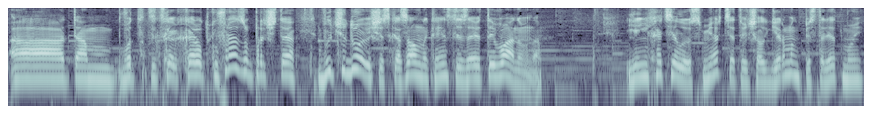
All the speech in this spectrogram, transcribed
А, там, вот короткую фразу прочитаю. «Вы чудовище», — сказала, наконец, Елизавета Ивановна. «Я не хотел ее смерти», — отвечал Герман, «пистолет мой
